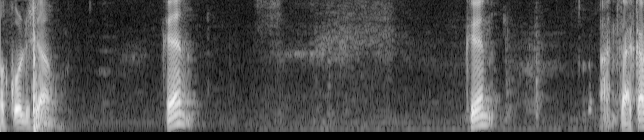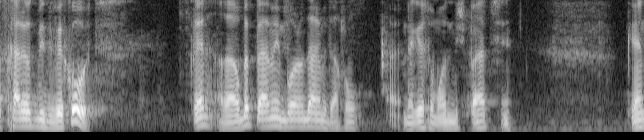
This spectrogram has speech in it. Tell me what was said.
הכל שם. כן? כן? הצעקה צריכה להיות בדבקות, כן? הרי הרבה פעמים, בואו נדע האמת, אנחנו, אני אגיד לכם עוד משפט, ש... כן?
